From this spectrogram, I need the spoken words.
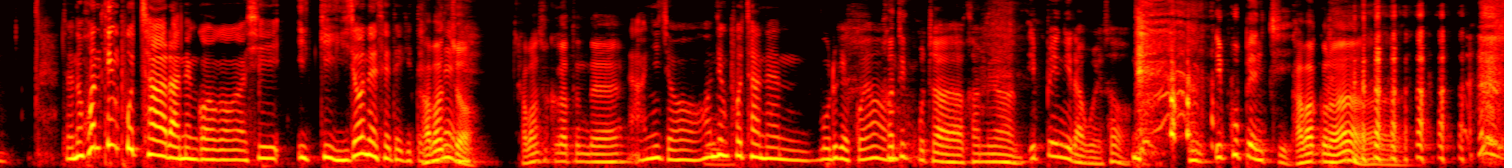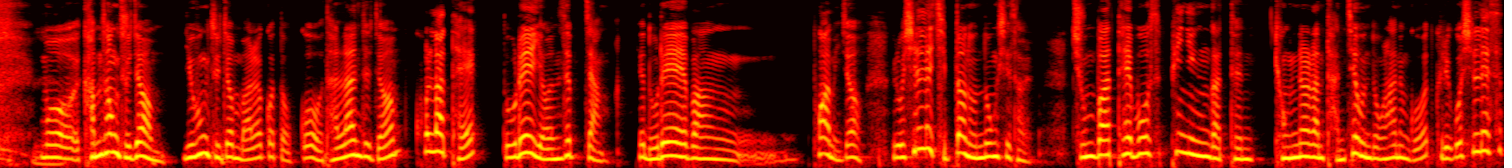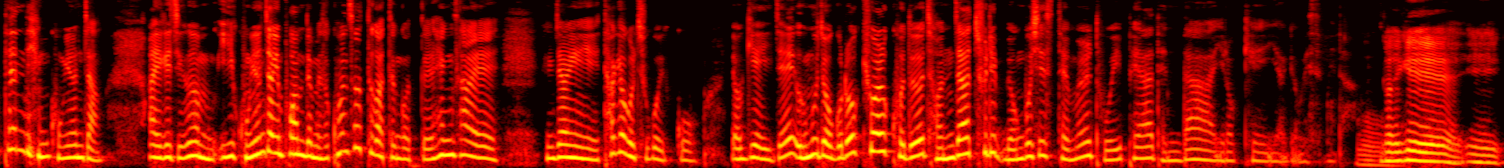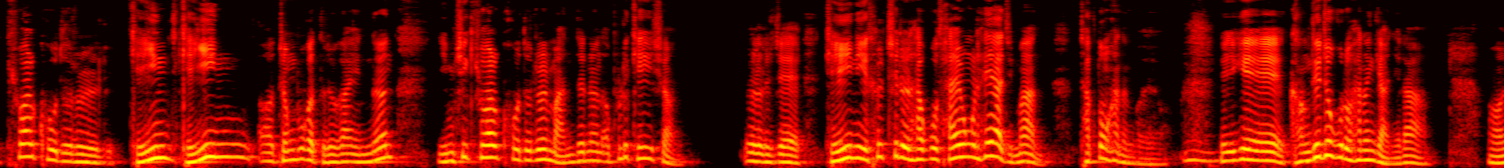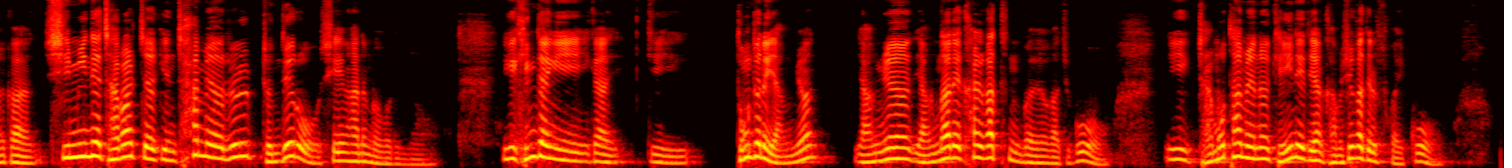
저는 헌팅 포차라는 것이 있기 이전의 세대이기 때문에 가봤죠? 가봤을 것 같은데. 아니죠. 헌팅 포차는 모르겠고요. 헌팅 포차 가면 입벤이라고 해서 입구 벤치. 가봤구나. 뭐 감성 주점, 유흥 주점 말할 것도 없고 단란 주점, 콜라텍, 노래 연습장, 노래방 포함이죠. 그리고 실내 집단 운동 시설, 줌바, 태보, 스피닝 같은 격렬한 단체 운동을 하는 곳, 그리고 실내 스탠딩 공연장. 아 이게 지금 이 공연장이 포함되면서 콘서트 같은 것들 행사에 굉장히 타격을 주고 있고 여기에 이제 의무적으로 QR 코드 전자 출입 명부 시스템을 도입해야 된다 이렇게 이야기하고 있습니다. 어. 그러니까 이게 이 QR 코드를 개인 개인 어, 정보가 들어가 있는 임시 QR 코드를 만드는 어플리케이션 을 이제 개인이 설치를 하고 사용을 해야지만 작동하는 거예요. 음. 이게 강제적으로 하는 게 아니라 어 그러니까 시민의 자발적인 참여를 전제로 시행하는 거거든요. 이게 굉장히 그러니까 이 동전의 양면, 양면 양날의 칼 같은 거여 가지고 이 잘못하면은 개인에 대한 감시가 될 수가 있고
